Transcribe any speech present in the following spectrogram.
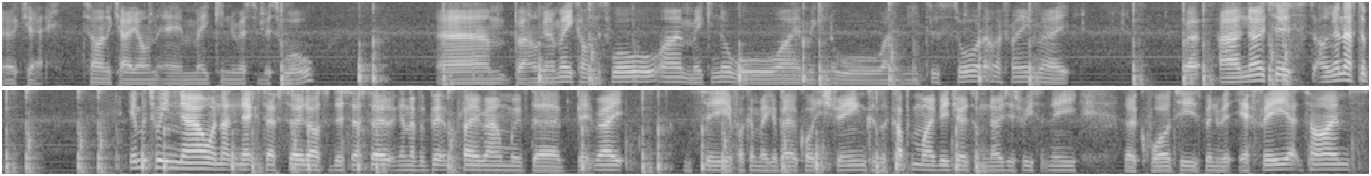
Okay. Time to carry on and making the rest of this wall. Um, but I'm going to make on this wall. I'm making the wall. I'm making the wall. I need to sort out my frame rate. But I noticed I'm going to have to in between now and that next episode after this episode I'm going to have a bit of a play around with the bitrate and see if I can make a better quality stream because a couple of my videos I've noticed recently the quality has been a bit iffy at times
